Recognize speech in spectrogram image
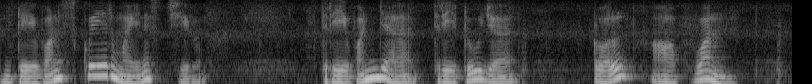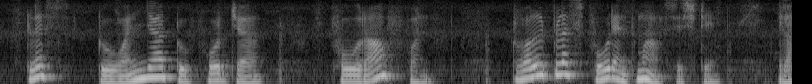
అంటే one square minus zero. Three one జా త్రీ టూ జా twelve of one. Plus two one జా టూ ఫోర్ జా four of one twelve plus four ఎంతమా సిక్స్టీన్ ఇలా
